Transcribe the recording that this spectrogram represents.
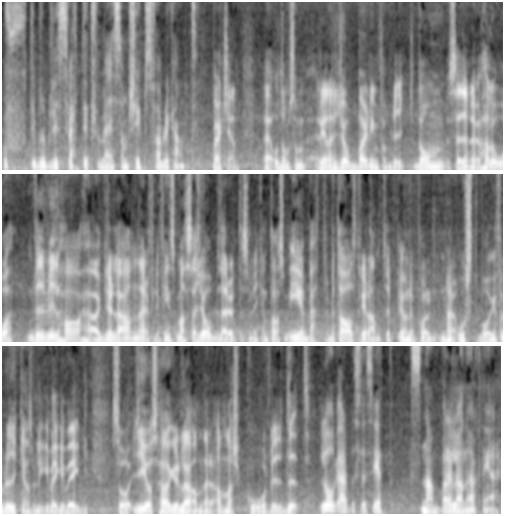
Uff, det blir svettigt för mig som chipsfabrikant. Verkligen. Eh, Och de som redan jobbar i din fabrik, de säger nu hallå, vi vill ha högre löner för det finns massa jobb där ute som vi kan ta som är bättre betalt redan, typ jag inte, på den här ostbågefabriken som ligger vägg i vägg. Så ge oss högre löner annars går vi dit. Låg arbetslöshet, snabbare löneökningar.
